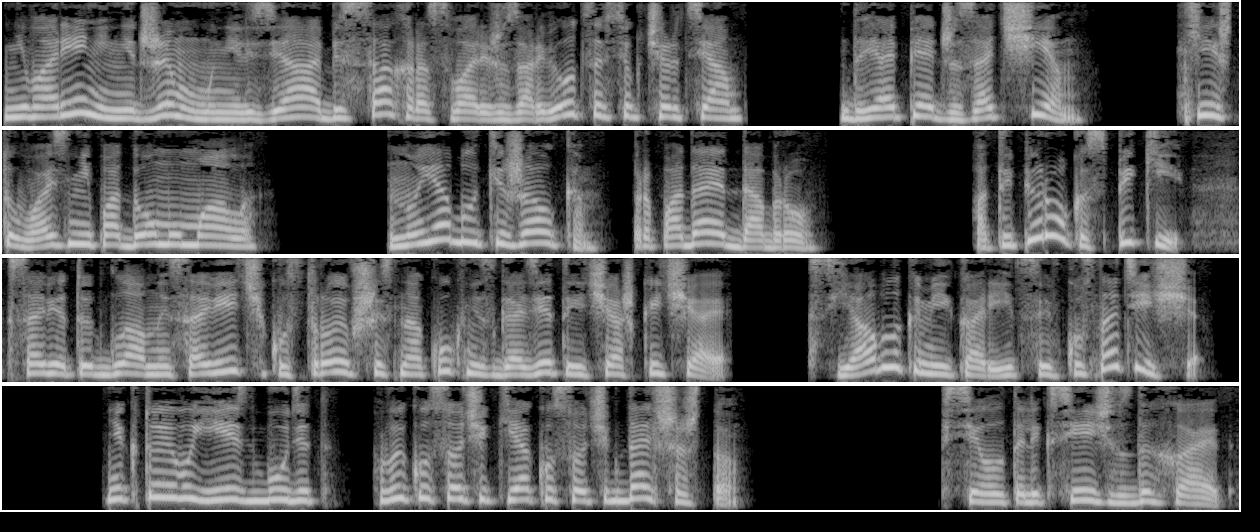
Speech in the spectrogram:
Ни варенье, ни джем ему нельзя, а без сахара сваришь, взорвется все к чертям. Да и опять же, зачем? Ей что, возни по дому мало? Но яблоки жалко, пропадает добро. «А ты пирог испеки», — советует главный советчик, устроившись на кухне с газетой и чашкой чая. «С яблоками и корицей, вкуснотища». «Никто его есть будет. Вы кусочек, я кусочек, дальше что?» Всеволод Алексеевич вздыхает.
